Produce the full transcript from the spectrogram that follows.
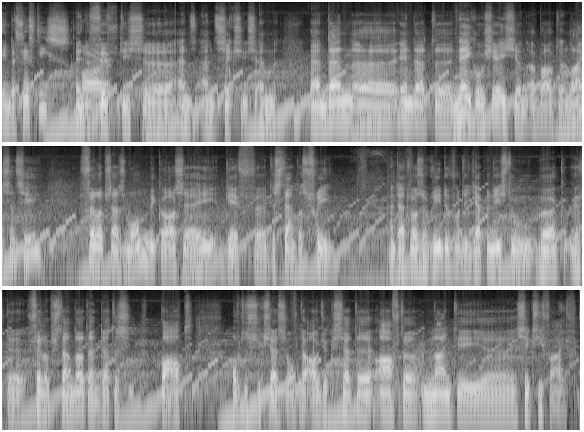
In the 50s? in or- the 50s uh, and, and 60s. And, and then uh, in that uh, negotiation about the licensing, Philips has won because they give uh, the standards free. And that was a reason for the Japanese to work with the Philips standard, and that is part of the success of the audio cassette after 1965.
